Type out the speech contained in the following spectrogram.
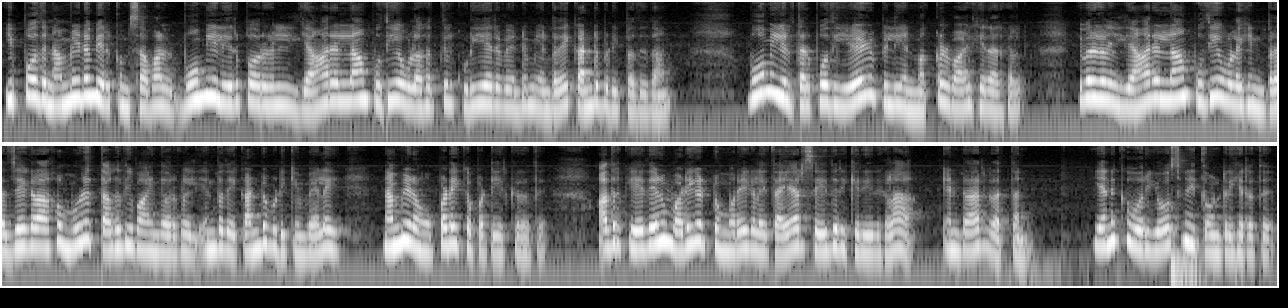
இப்போது நம்மிடம் இருக்கும் சவால் பூமியில் இருப்பவர்களில் யாரெல்லாம் புதிய உலகத்தில் குடியேற வேண்டும் என்பதை கண்டுபிடிப்பதுதான். பூமியில் தற்போது ஏழு பில்லியன் மக்கள் வாழ்கிறார்கள். இவர்களில் யாரெல்லாம் புதிய உலகின் பிரஜைகளாக முழு தகுதி வாய்ந்தவர்கள் என்பதை கண்டுபிடிக்கும் வேலை நம்மிடம் ஒப்படைக்கப்பட்டிருக்கிறது. அதற்கு ஏதேனும் வடிகட்டும் முறைகளை தயார் செய்திருக்கிறீர்களா? என்றார் ரத்தன். எனக்கு ஒரு யோசனை தோன்றுகிறது.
